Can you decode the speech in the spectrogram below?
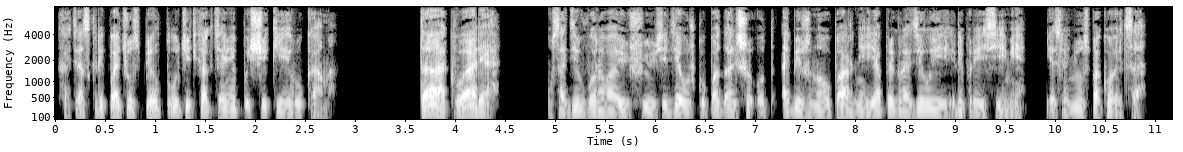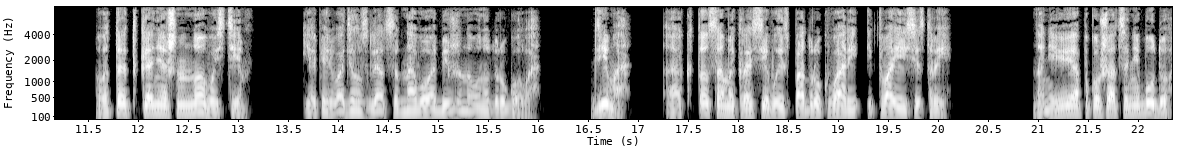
хотя скрипач успел получить когтями по щеке и рукам. «Так, Варя!» Усадив вырывающуюся девушку подальше от обиженного парня, я пригрозил ей репрессиями, если не успокоится. «Вот это, конечно, новости!» Я переводил взгляд с одного обиженного на другого. «Дима, а кто самый красивый из подруг Вари и твоей сестры?» На нее я покушаться не буду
